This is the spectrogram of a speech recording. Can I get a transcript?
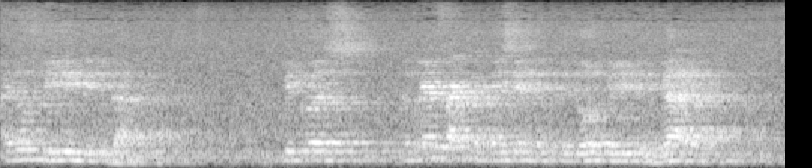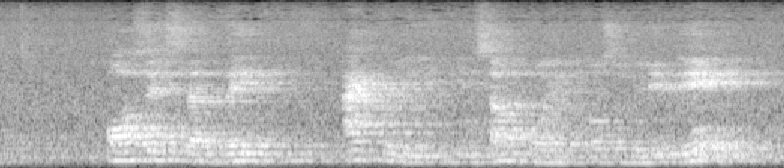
I don't believe in that. Because the mere fact that they say that they don't believe in God posits that they actually, in some point, also believe in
